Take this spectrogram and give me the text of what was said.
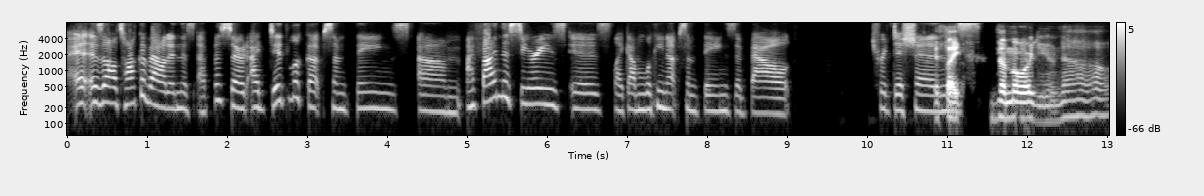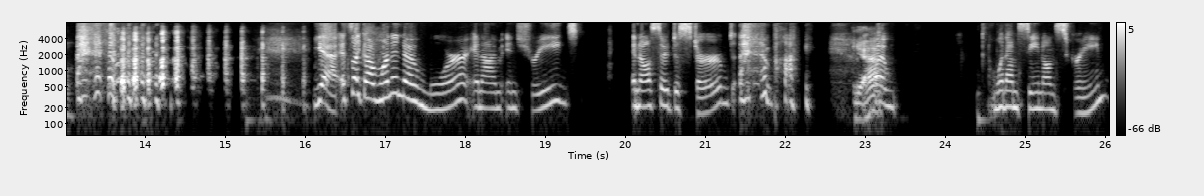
as I'll talk about in this episode, I did look up some things. Um, I find this series is like I'm looking up some things about traditions. It's like the more you know. yeah, it's like I want to know more and I'm intrigued and also disturbed by, yeah. By what I'm seeing on screen.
